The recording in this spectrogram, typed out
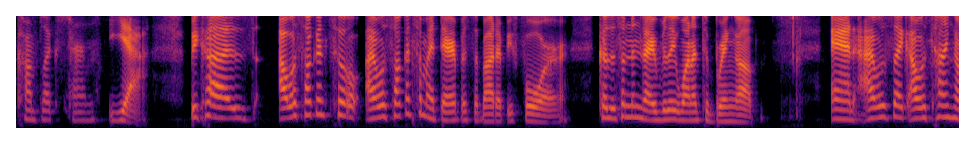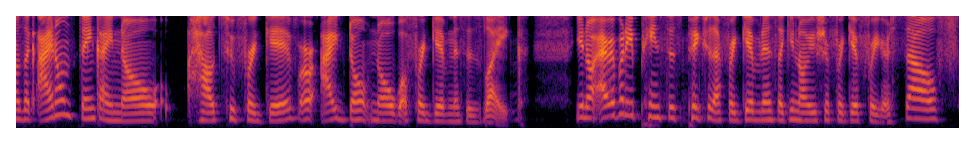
Complex term. yeah, because I was talking to I was talking to my therapist about it before because it's something that I really wanted to bring up. And I was like, I was telling her, I was like, I don't think I know how to forgive, or I don't know what forgiveness is like. You know, everybody paints this picture that forgiveness, like, you know, you should forgive for yourself.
